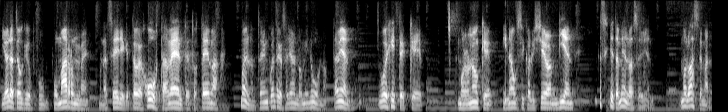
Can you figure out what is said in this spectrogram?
y ahora tengo que fu- fumarme una serie que toca justamente estos temas. Bueno, ten en cuenta que salió en el 2001. También, vos dijiste que Mononoke y Náusica lo hicieron bien. Esta serie también lo hace bien. No lo hace mal.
